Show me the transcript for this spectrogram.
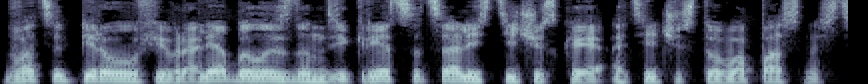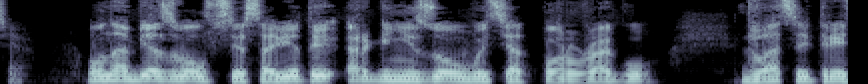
21 февраля был издан декрет «Социалистическое отечество в опасности». Он обязывал все советы организовывать отпор врагу. 23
